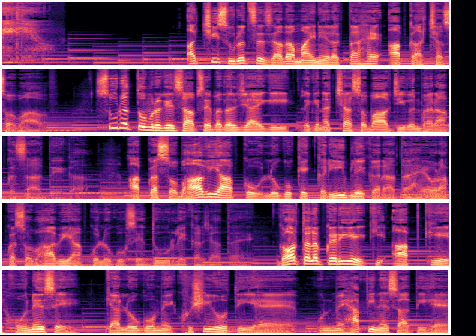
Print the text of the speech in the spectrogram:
Radio. अच्छी सूरत से ज़्यादा मायने रखता है आपका अच्छा स्वभाव। सूरत उम्र के हिसाब से बदल जाएगी, लेकिन अच्छा स्वभाव जीवन भर आपका साथ देगा। आपका स्वभाव ही आपको लोगों के करीब लेकर आता है और आपका स्वभाव ही आपको लोगों से दूर लेकर जाता है। गौरतलब करिए कि आपके होने से क्या लोगों में खुशी होती है, उनमें हैप्पीनेस आती है।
